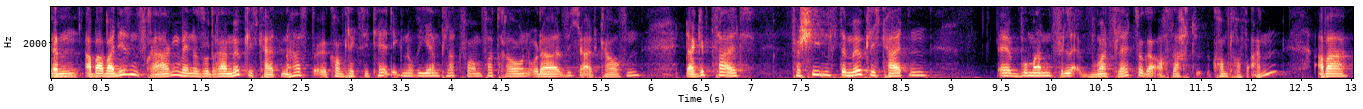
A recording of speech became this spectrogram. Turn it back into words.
Ähm, aber bei diesen Fragen, wenn du so drei Möglichkeiten hast, äh, Komplexität ignorieren, Plattformvertrauen oder Sicherheit kaufen, da gibt es halt verschiedenste Möglichkeiten, äh, wo, man vielleicht, wo man vielleicht sogar auch sagt, kommt drauf an. Aber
